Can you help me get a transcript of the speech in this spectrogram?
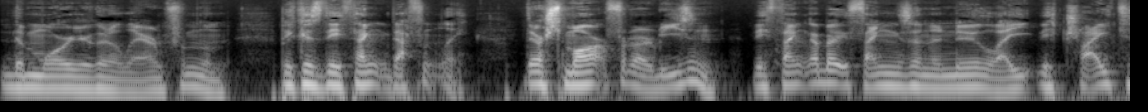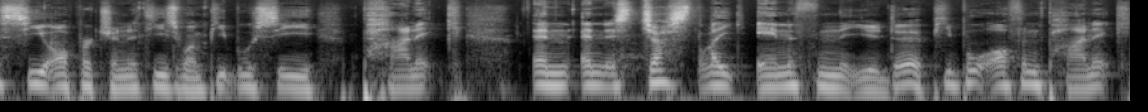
the more you're going to learn from them because they think differently. They're smart for a reason. They think about things in a new light. They try to see opportunities when people see panic, and and it's just like anything that you do. People often panic,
